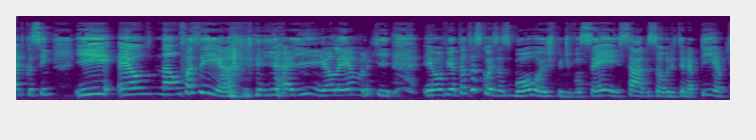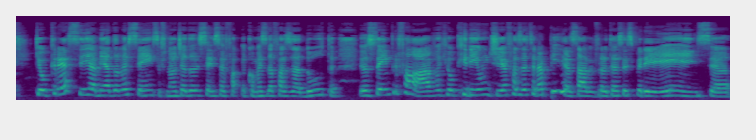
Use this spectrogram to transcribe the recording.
época, assim. E eu não fazia. E aí eu lembro que eu ouvia tantas coisas boas, tipo, de vocês, sabe, sobre terapia, que eu cresci, a minha adolescência, final de adolescência, começo da fase adulta, eu sempre falava que eu queria um dia fazer terapia, sabe, pra ter essa experiência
